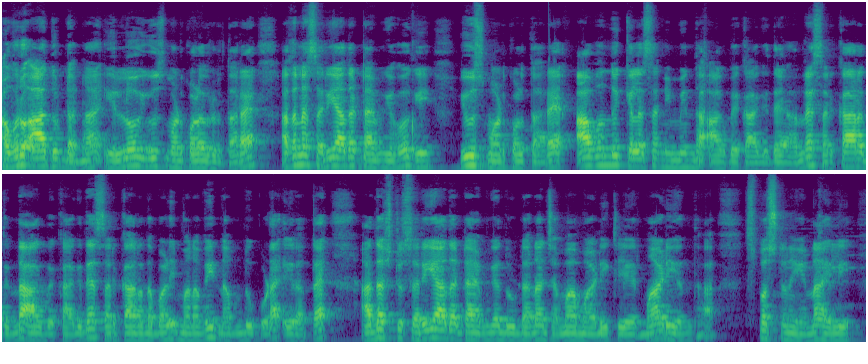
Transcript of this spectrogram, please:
ಅವರು ಆ ದುಡ್ಡನ್ನ ಎಲ್ಲೋ ಯೂಸ್ ಮಾಡ್ಕೊಳ್ಳೋರಿರ್ತಾರೆ ಅದನ್ನ ಸರಿಯಾದ ಟೈಮ್ಗೆ ಹೋಗಿ ಯೂಸ್ ಮಾಡ್ಕೊಳ್ತಾರೆ. ಆ ಒಂದು ಕೆಲಸ ನಿಮ್ಮಿಂದ ಆಗ್ಬೇಕಾಗಿದೆ. ಅಂದ್ರೆ ಸರ್ಕಾರದಿಂದ ಆಗ್ಬೇಕಾಗಿದೆ. ಸರ್ಕಾರದ ಬಳಿ ಮನವಿ ನಮ್ದು ಕೂಡ ಇರತ್ತೆ. ಆದಷ್ಟು ಸರಿಯಾದ ಟೈಮ್ಗೆ ದುಡ್ಡನ್ನ ಜಮಾ ಮಾಡಿ ಕ್ಲಿಯರ್ ಮಾಡಿ ಅಂತ ಸ್ಪಷ್ಟನೆಯನ್ನ ಇಲ್ಲಿ,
